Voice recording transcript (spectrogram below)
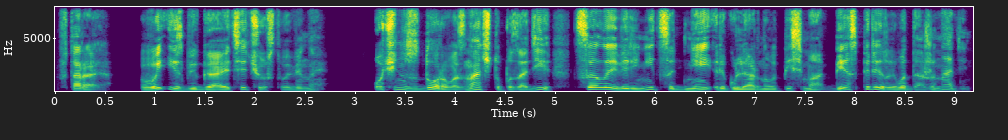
Вторая. Вы избегаете чувства вины. Очень здорово знать, что позади целая вереница дней регулярного письма, без перерыва даже на день.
